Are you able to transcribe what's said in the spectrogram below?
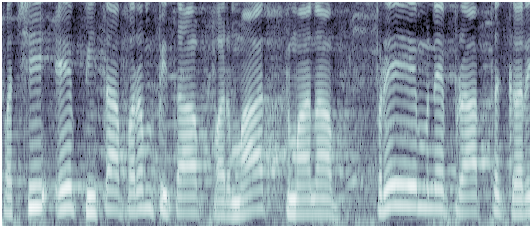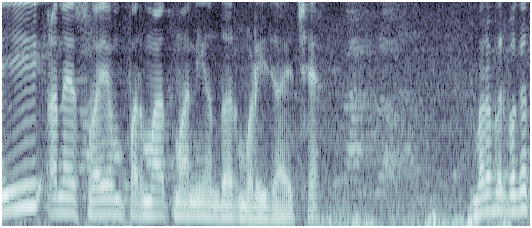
પછી એ પિતા પરમપિતા પરમાત્માના પ્રેમને પ્રાપ્ત કરી અને સ્વયં પરમાત્માની અંદર મળી જાય છે. બરાબર ભગત?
